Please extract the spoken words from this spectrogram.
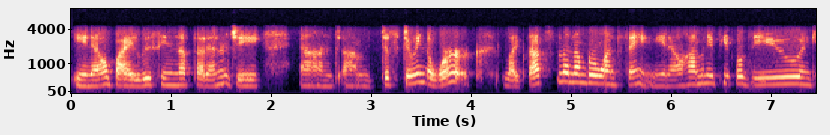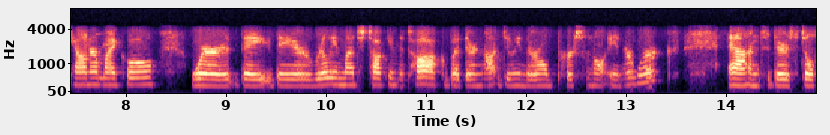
you know, by loosening up that energy and um, just doing the work. Like that's the number one thing. You know, how many people do you encounter, Michael, where they they are really much talking the talk, but they're not doing their own personal inner work, and they're still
